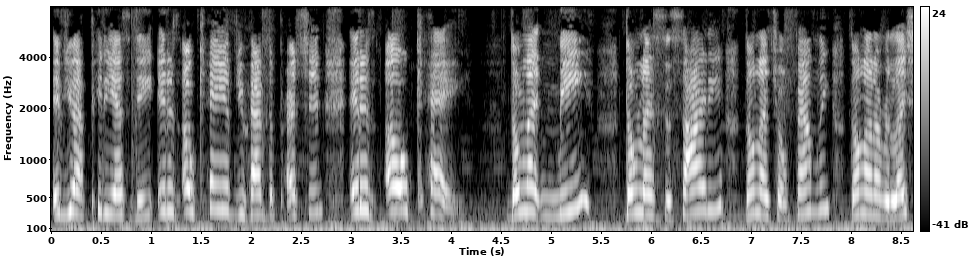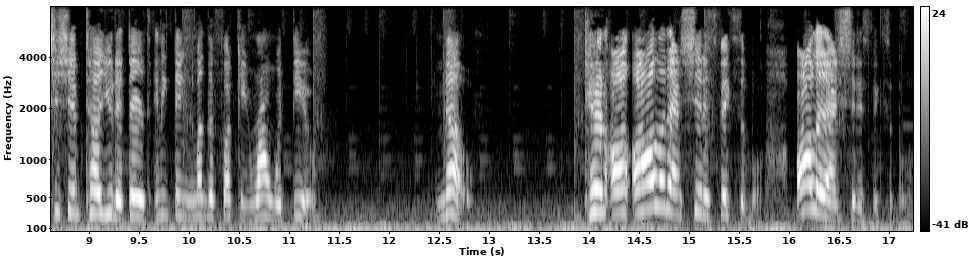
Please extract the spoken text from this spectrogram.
if you have PTSD. It is okay if you have depression. It is okay. Don't let me, don't let society, don't let your family, don't let a relationship tell you that there's anything motherfucking wrong with you. No. Can all, all of that shit is fixable. All of that shit is fixable.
